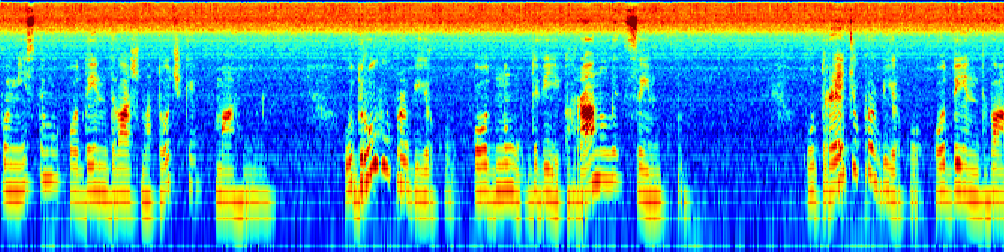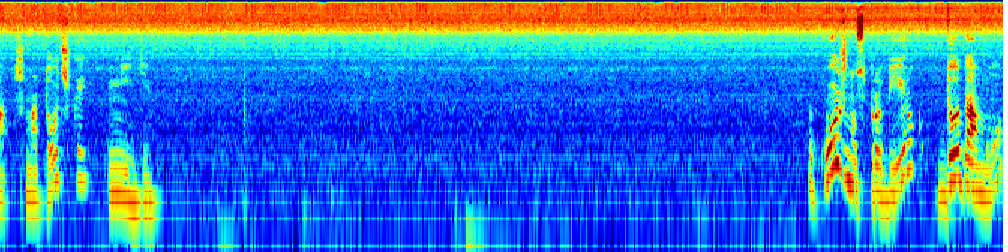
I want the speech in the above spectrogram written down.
помістимо 1-2 шматочки магнію. У другу пробірку 1-2 гранули цинку. У третю пробірку 1-2 шматочки міді. У кожну з пробірок додамо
